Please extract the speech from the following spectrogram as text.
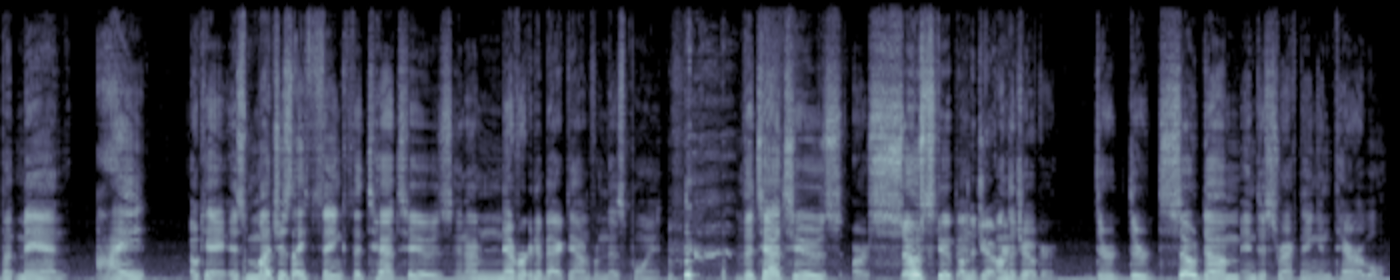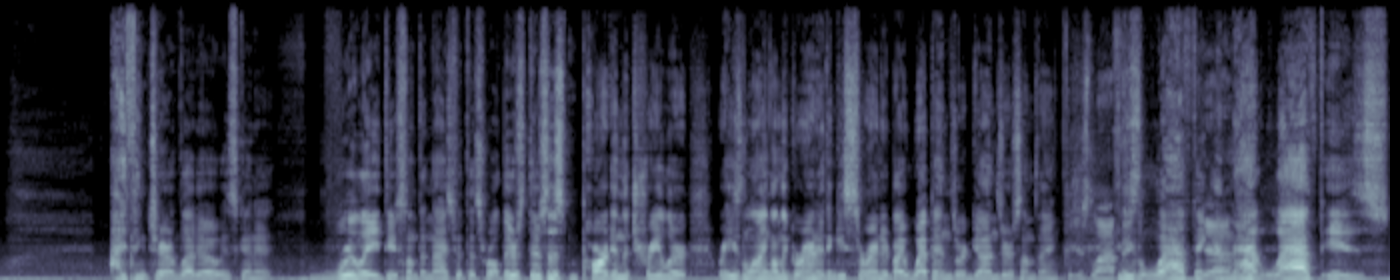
but man, I okay as much as I think the tattoos, and I'm never gonna back down from this point. the tattoos are so stupid On the Joker. On the Joker, they're they're so dumb and distracting and terrible. I think Jared Leto is gonna really do something nice with this role. There's there's this part in the trailer where he's lying on the ground. I think he's surrounded by weapons or guns or something. He's just And laughing. he's laughing, Yeah. and that laugh is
